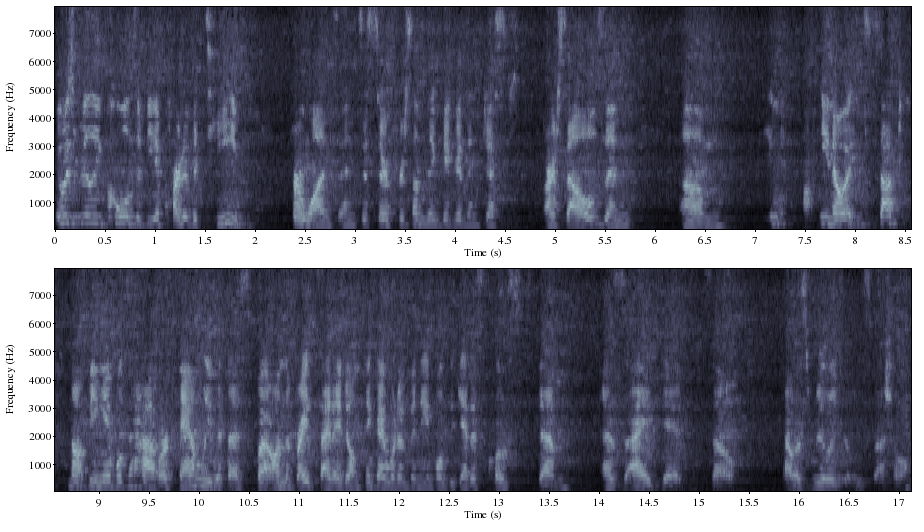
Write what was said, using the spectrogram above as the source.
it was really cool to be a part of a team for once and to serve for something bigger than just ourselves and um, you know it sucked not being able to have our family with us but on the bright side i don't think i would have been able to get as close to them as i did so that was really really special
